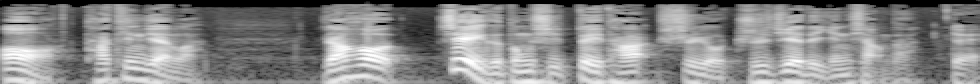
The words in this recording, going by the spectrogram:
哦，他听见了，然后这个东西对他是有直接的影响的。对。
